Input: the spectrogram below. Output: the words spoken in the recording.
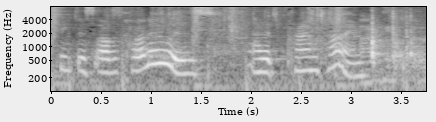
think this avocado is at its prime time. Uh,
